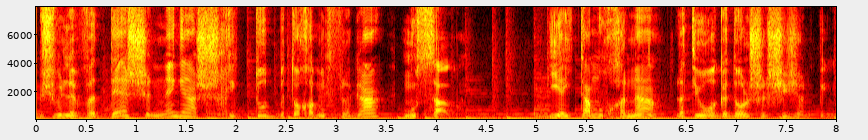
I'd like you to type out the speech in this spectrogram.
בשביל לוודא שנגע השחיתות בתוך המפלגה מוסר. היא הייתה מוכנה לתיאור הגדול של שי ז'אנפינג.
